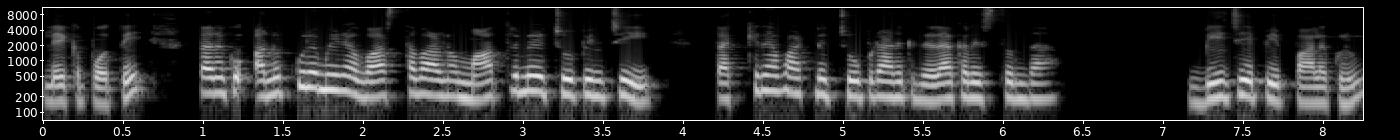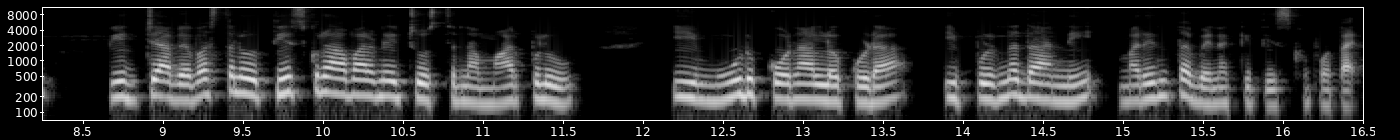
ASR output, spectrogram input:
లేకపోతే తనకు అనుకూలమైన వాస్తవాలను మాత్రమే చూపించి తక్కిన వాటిని చూపడానికి నిరాకరిస్తుందా? బీజేపీ పాలకులు విద్యా వ్యవస్థలో తీసుకురావాలని చూస్తున్న మార్పులు ఈ మూడు కోణాల్లో కూడా ఇప్పుడున్న దాన్ని మరింత వెనక్కి తీసుకుపోతాయి.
